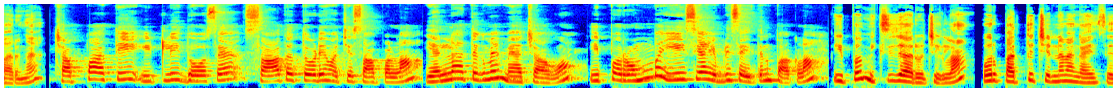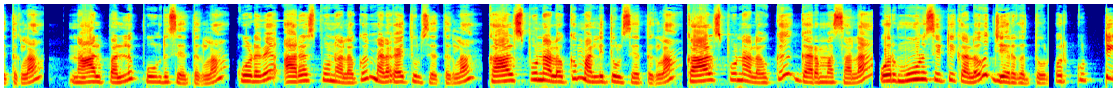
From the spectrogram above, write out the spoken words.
பாருங்க. சப்பாத்தி இட்லி தோசை சாதத்தோடையும் வச்சு சாப்பிடலாம். எல்லாத்துக்குமே மேட்ச் ஆகும். இப்போ ரொம்ப ஈஸியாக எப்படி செய்யுதுன்னு பார்க்கலாம். இப்போ மிக்ஸி ஜார் வச்சுக்கலாம். ஒரு பத்து சின்ன வெங்காயம் சேர்த்துக்கலாம். நாலு பல்லு பூண்டு சேர்த்துக்கலாம். கூடவே அரை ஸ்பூன் அளவுக்கு மிளகாய் தூள் சேர்த்துக்கலாம். கால் ஸ்பூன் அளவுக்கு மல்லித்தூள் சேர்த்துக்கலாம். கால் ஸ்பூன் அளவுக்கு கரம் மசாலா ஒரு மூணு சிட்டிக்கு அளவு ஜீரகத்தூள். ஒரு குட்டி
